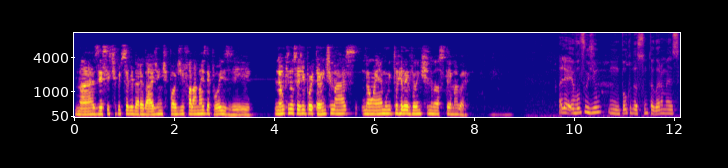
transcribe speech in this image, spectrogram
mas esse tipo de solidariedade a gente pode falar mais depois. E não que não seja importante, mas não é muito relevante no nosso tema agora. Olha, eu vou fugir um, um pouco do assunto agora, mas,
